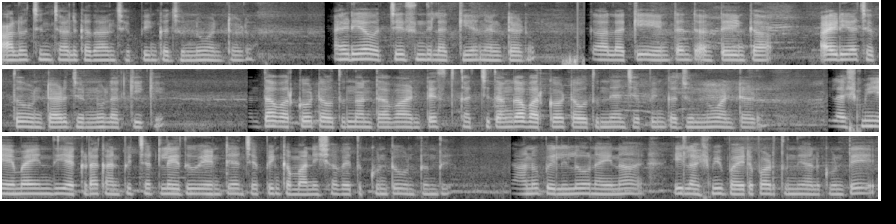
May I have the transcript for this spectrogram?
ఆలోచించాలి కదా అని చెప్పి ఇంకా జున్ను అంటాడు. ఐడియా వచ్చేసింది లక్కీ అని అంటాడు. ఇంకా లక్కీ ఏంటంటే అంటే ఇంకా ఐడియా చెప్తూ ఉంటాడు జున్ను లక్కీకి. అంతా వర్కౌట్ అవుతుందంటావా? అంటే ఖచ్చితంగా వర్కౌట్ అవుతుంది అని చెప్పి ఇంకా జున్ను అంటాడు. లక్ష్మి ఏమైంది? ఎక్కడా కనిపించట్లేదు ఏంటి? అని చెప్పి ఇంకా మనీష వెతుక్కుంటూ ఉంటుంది. తాను పెళ్ళిలోనైనా ఈ లక్ష్మి బయటపడుతుంది అనుకుంటే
